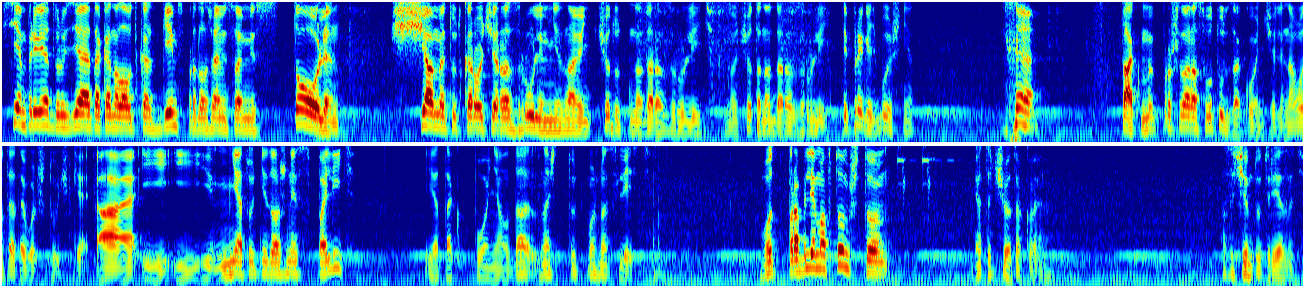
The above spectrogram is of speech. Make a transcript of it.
Всем привет, друзья, это канал Outcast Games, продолжаем с вами Стоулен. Ща мы тут, короче, разрулим, не знаю, что тут надо разрулить, но что-то надо разрулить. Ты прыгать будешь, нет? Так, мы в прошлый раз вот тут закончили, на вот этой вот штучке. А, и, и, и меня тут не должны спалить, я так понял, да? Значит, тут можно слезть. Вот проблема в том, что... Это что такое? А зачем тут резать?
